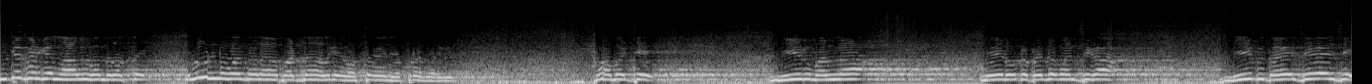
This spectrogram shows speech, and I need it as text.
ఇంకెక్కడికి నాలుగు వందలు వస్తాయి? రెండు వందల పద్నాలుగే వస్తాయని చెప్పడం జరిగింది. కాబట్టి మీరు మళ్ళా నేను ఒక పెద్ద మనిషిగా మీకు దయచేసి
